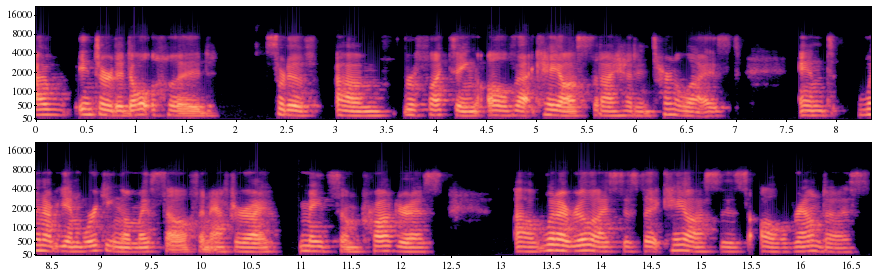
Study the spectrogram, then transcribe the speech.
I entered adulthood sort of um, reflecting all of that chaos that I had internalized. And when I began working on myself, and after I made some progress, uh, what I realized is that chaos is all around us.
